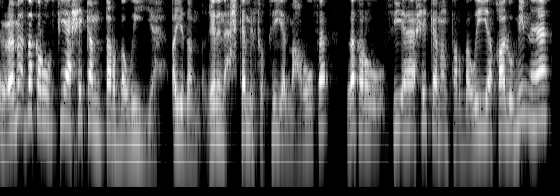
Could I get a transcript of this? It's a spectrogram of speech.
العلماء ذكروا فيها حكم تربوية أيضا غير الأحكام الفقهية المعروفة ذكروا فيها حكما تربوية قالوا منها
